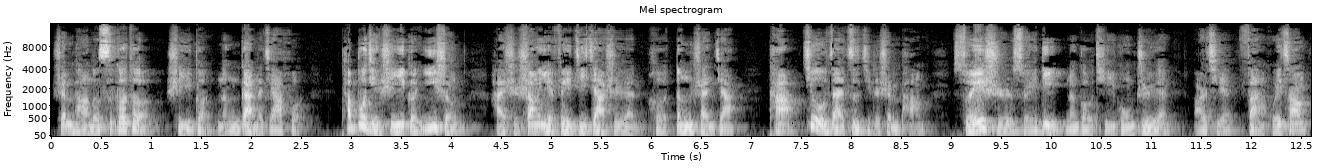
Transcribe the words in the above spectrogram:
身旁的斯科特是一个能干的家伙，他不仅是一个医生，还是商业飞机驾驶员和登山家。他就在自己的身旁，随时随地能够提供支援，而且返回舱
